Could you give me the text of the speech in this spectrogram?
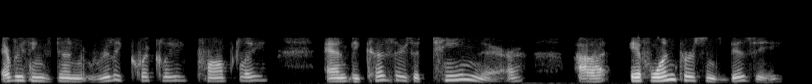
everything's done really quickly, promptly, and because there's a team there, uh, if one person's busy,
